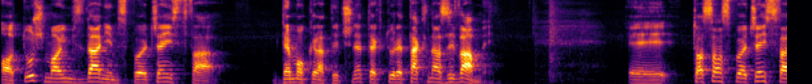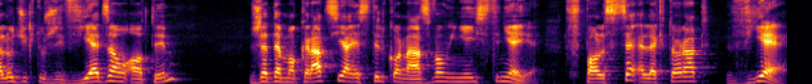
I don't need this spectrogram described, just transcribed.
Otóż, moim zdaniem, społeczeństwa demokratyczne, te, które tak nazywamy, e, to są społeczeństwa ludzi, którzy wiedzą o tym, że demokracja jest tylko nazwą i nie istnieje. W Polsce elektorat wie,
